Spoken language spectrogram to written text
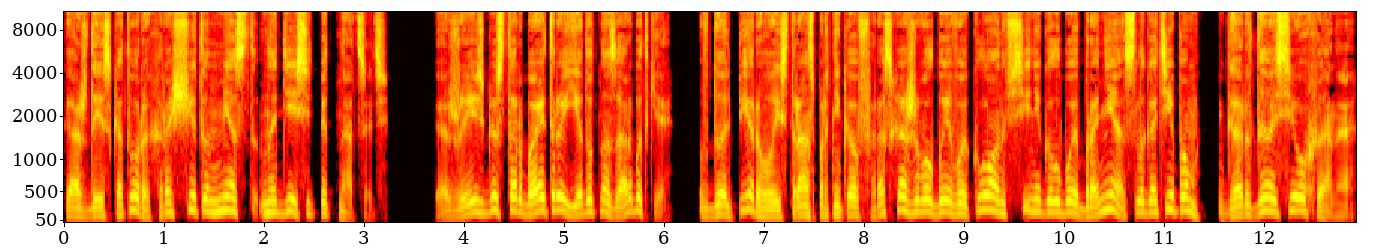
каждый из которых рассчитан мест на 10-15. Кажись, гастарбайтеры едут на заработки. Вдоль первого из транспортников расхаживал боевой клон в сине-голубой броне с логотипом «Горда Сиохана».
